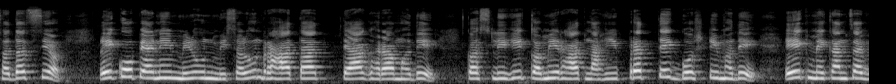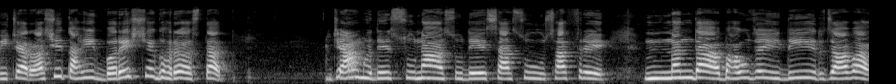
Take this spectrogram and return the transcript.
सदस्य एकोप्याने मिळून मिसळून राहतात. त्या घरामध्ये कसलीही कमी राहत नाही. प्रत्येक गोष्टीमध्ये एकमेकांचा विचार. अशी काही बरेचसे घरं असतात ज्यामध्ये सुना असू दे सासू सासरे नंदा भाऊजई दीर जावा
